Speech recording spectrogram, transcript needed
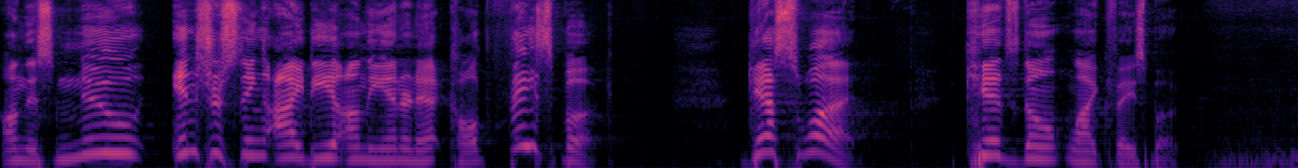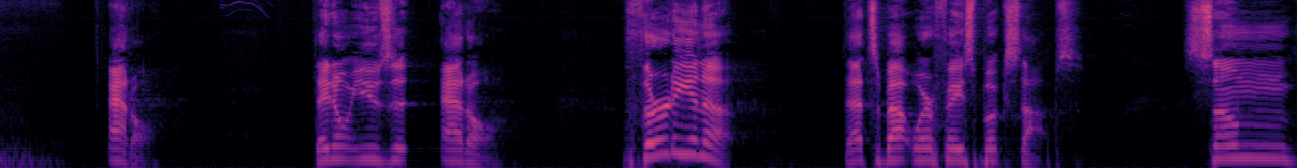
on this new interesting idea on the internet called Facebook. Guess what? Kids don't like Facebook at all. They don't use it at all. 30 and up, that's about where Facebook stops. Some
